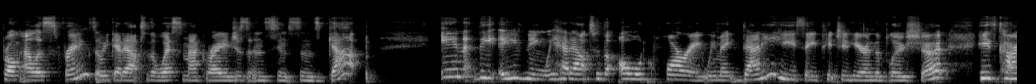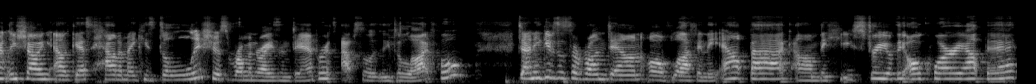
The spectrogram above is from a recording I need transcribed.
from Alice Springs, and we get out to the Westmac Ranges and Simpsons Gap. In the evening, we head out to the old quarry. We meet Danny, who you see pictured here in the blue shirt. He's currently showing our guests how to make his delicious rum and raisin damper. It's absolutely delightful. Danny gives us a rundown of life in the outback, um, the history of the old quarry out there,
